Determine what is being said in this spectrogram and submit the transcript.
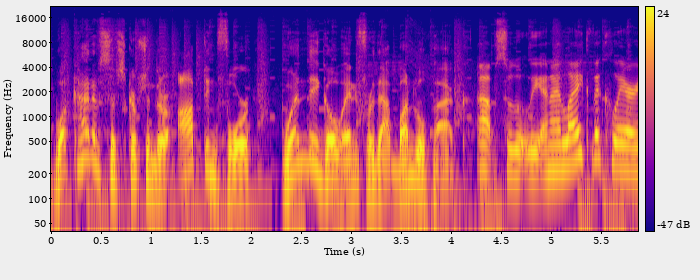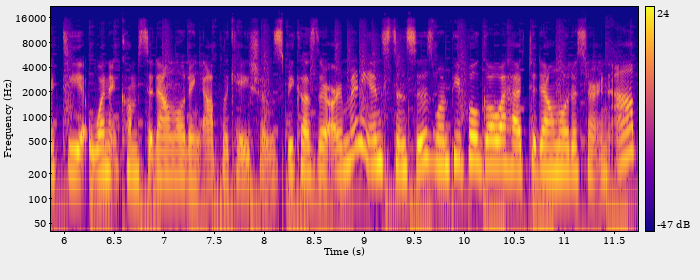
what kind of subscription they're opting for when they go in for that bundle pack. Absolutely. And I like the clarity when it comes to downloading applications because there are many instances when people go ahead to download a certain app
